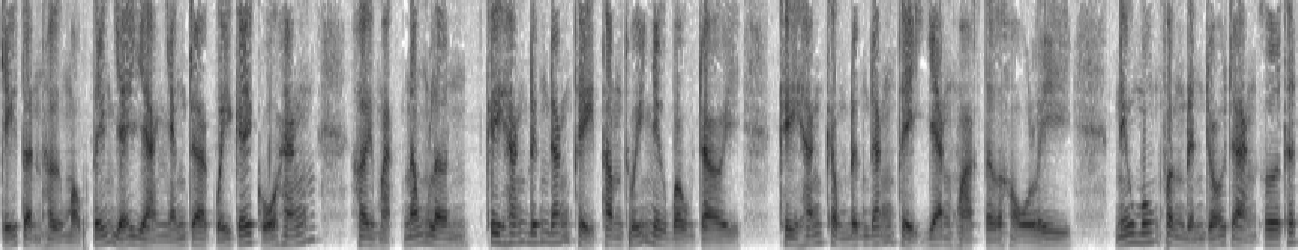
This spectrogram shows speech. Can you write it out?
chỉ tình hừ một tiếng dễ dàng nhận ra quỷ kế của hắn, hơi mặt nóng lên. Khi hắn đứng đắn thì thâm thúy như bầu trời, khi hắn không đứng đắn thì gian hoạt tựa hồ ly. Nếu muốn phân định rõ ràng ưa thích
